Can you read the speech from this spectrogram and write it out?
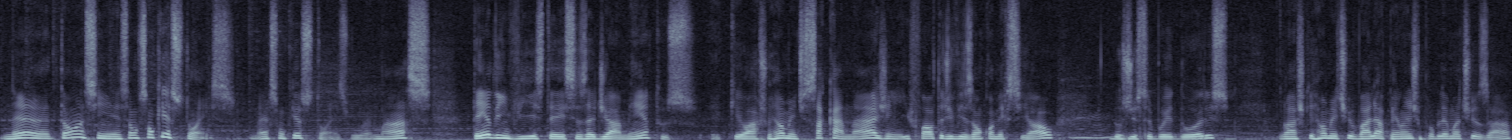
né? Então, assim, são, são questões, né? São questões. Mas, tendo em vista esses adiamentos, que eu acho realmente sacanagem e falta de visão comercial uhum. dos distribuidores, eu acho que realmente vale a pena a gente problematizar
